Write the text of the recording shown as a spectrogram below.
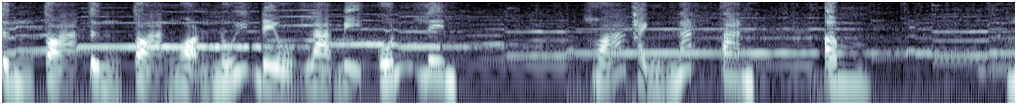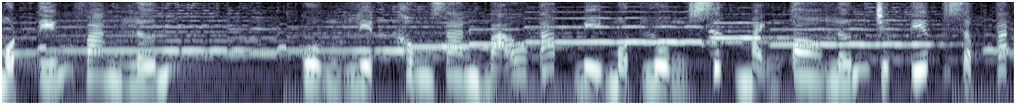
Từng tòa từng tòa ngọn núi đều là bị cuốn lên. Hóa thành nát tan. Âm Một tiếng vang lớn. Cuồng liệt không gian bão táp bị một luồng sức mạnh to lớn trực tiếp dập tắt.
